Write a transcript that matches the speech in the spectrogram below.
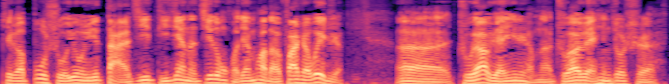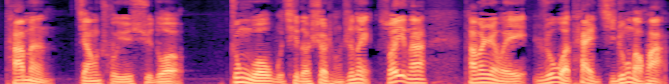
这个部署用于打击敌舰的机动火箭炮的发射位置。呃，主要原因是什么呢？主要原因就是他们将处于许多中国武器的射程之内，所以呢，他们认为如果太集中的话，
